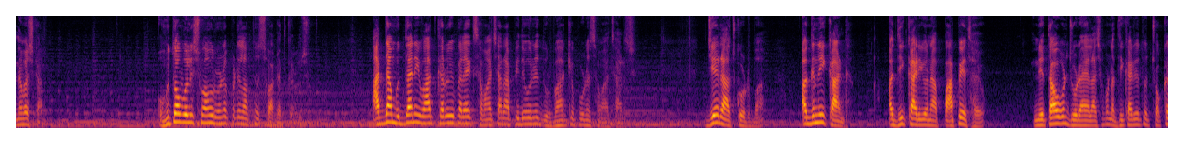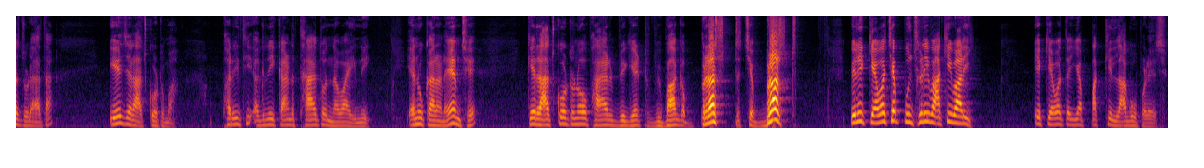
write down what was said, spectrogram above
નમસ્કાર. હું તો બોલીશમાં હું રોનક પટેલ આપનું સ્વાગત કરું છું. આજના મુદ્દાની વાત કરું એ પહેલાં એક સમાચાર આપી દઉં અને દુર્ભાગ્યપૂર્ણ સમાચાર છે. જે રાજકોટમાં અગ્નિકાંડ અધિકારીઓના પાપે થયો. નેતાઓ પણ જોડાયેલા છે, પણ અધિકારીઓ તો ચોક્કસ જોડાયા હતા. એ જ રાજકોટમાં ફરીથી અગ્નિકાંડ થાય તો નવાઈ નહીં. એનું કારણ એમ છે કે રાજકોટનો ફાયર બ્રિગેડ વિભાગ ભ્રષ્ટ છે, ભ્રષ્ટ! પેલી કહેવત છે પૂંછડી વાંકીવાળી. એ કહેવત અહીંયા પાક્કી લાગુ પડે છે.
